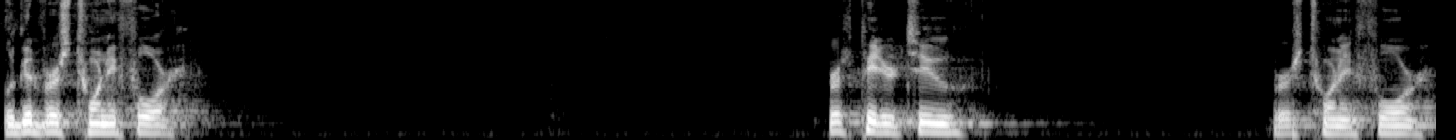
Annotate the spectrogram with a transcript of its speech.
Look at verse 24. 1 Peter 2, verse 24.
